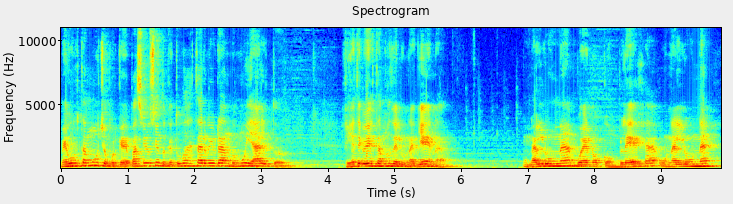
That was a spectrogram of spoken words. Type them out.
Me gusta mucho porque de paso yo siento que tú vas a estar vibrando muy alto. Fíjate que hoy estamos de luna llena. Una luna, bueno, compleja, una luna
